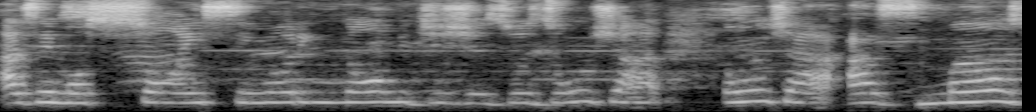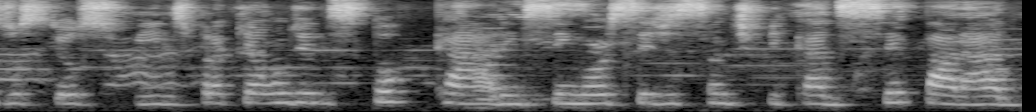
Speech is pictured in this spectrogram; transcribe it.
as emoções, Senhor, em nome de Jesus, unja, unja as mãos dos teus filhos, para que aonde eles tocarem, Senhor, seja santificado e separado,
